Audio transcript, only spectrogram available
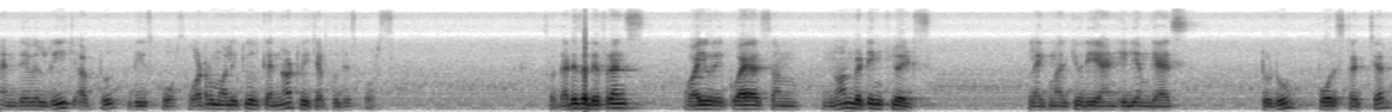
and they will reach up to these pores. Water molecule cannot reach up to these pores. So, that is the difference why you require some non-wetting fluids like mercury and helium gas to do pore structure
